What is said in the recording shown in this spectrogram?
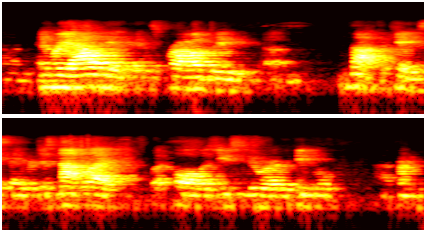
Um, in reality, it, it's probably um, not the case. They were just not like what Paul was used to or the people uh, from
